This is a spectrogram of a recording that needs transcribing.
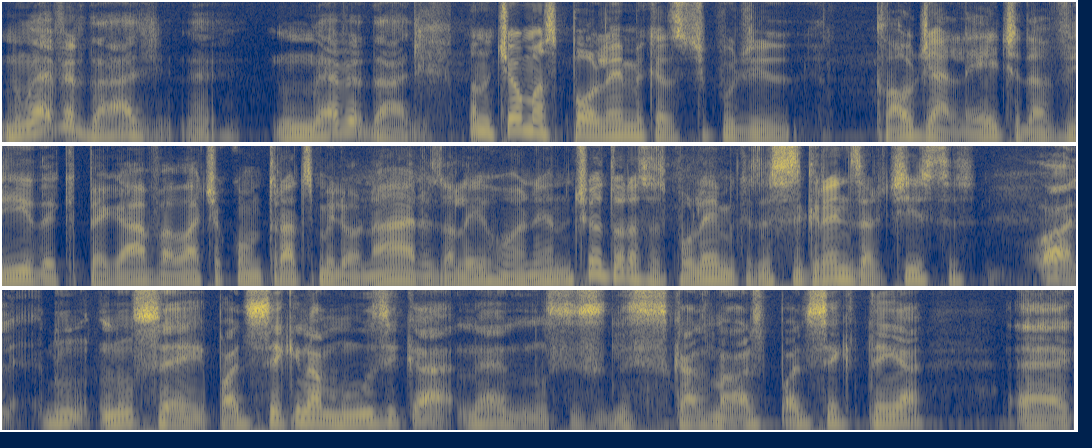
não é verdade, né? Não é verdade. Mas não tinha umas polêmicas, tipo de Cláudia Leite da vida, que pegava lá, tinha contratos milionários, a Lei Rouanet. Não tinha todas essas polêmicas, esses grandes artistas? Olha, não, não sei. Pode ser que na música, né, nesses, nesses casos maiores, pode ser que tenha é,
